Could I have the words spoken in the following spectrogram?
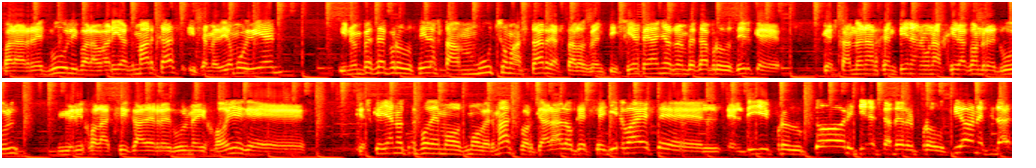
para Red Bull y para varias marcas y se me dio muy bien y no empecé a producir hasta mucho más tarde, hasta los 27 años no empecé a producir que, que estando en Argentina en una gira con Red Bull, me dijo la chica de Red Bull, me dijo, oye, que, que es que ya no te podemos mover más, porque ahora lo que se lleva es el, el DJ productor y tienes que hacer producciones y tal.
